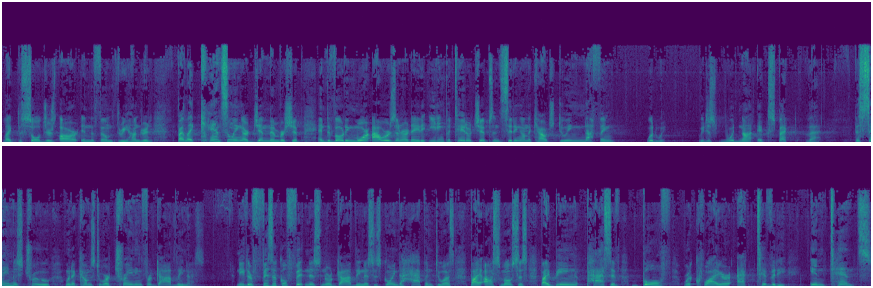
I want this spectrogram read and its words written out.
like the soldiers are in the film 300 by like canceling our gym membership and devoting more hours in our day to eating potato chips and sitting on the couch doing nothing, would we? We just would not expect that. The same is true when it comes to our training for godliness. Neither physical fitness nor godliness is going to happen to us by osmosis, by being passive. Both require activity, intense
